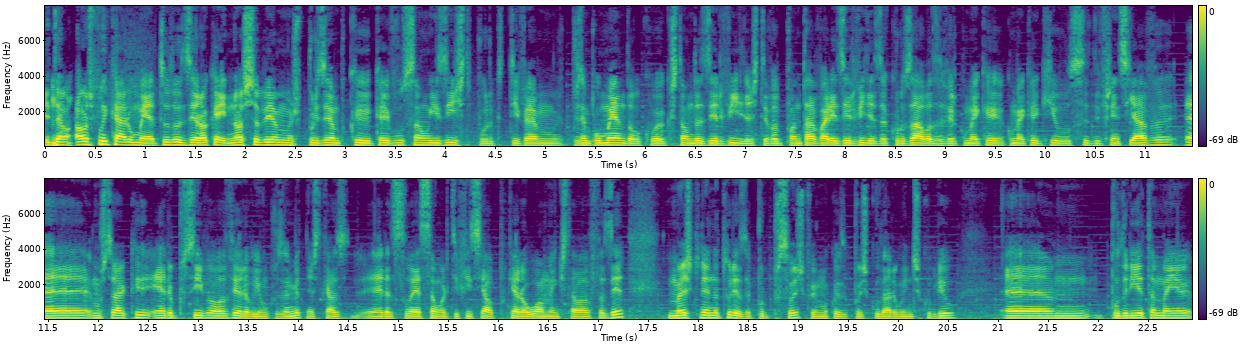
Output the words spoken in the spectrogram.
Então, ao explicar o método, ao dizer, ok, nós sabemos, por exemplo, que, que a evolução existe porque tivemos, por exemplo, o Mendel com a questão das ervilhas, teve a plantar várias ervilhas, a cruzá-las, a ver como é, que, como é que aquilo se diferenciava, a mostrar que era possível haver ali um cruzamento, neste caso era seleção artificial porque era o homem que estava a fazer, mas que na natureza, por pressões, que foi uma coisa que depois que o Darwin descobriu, ahm, poderia também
